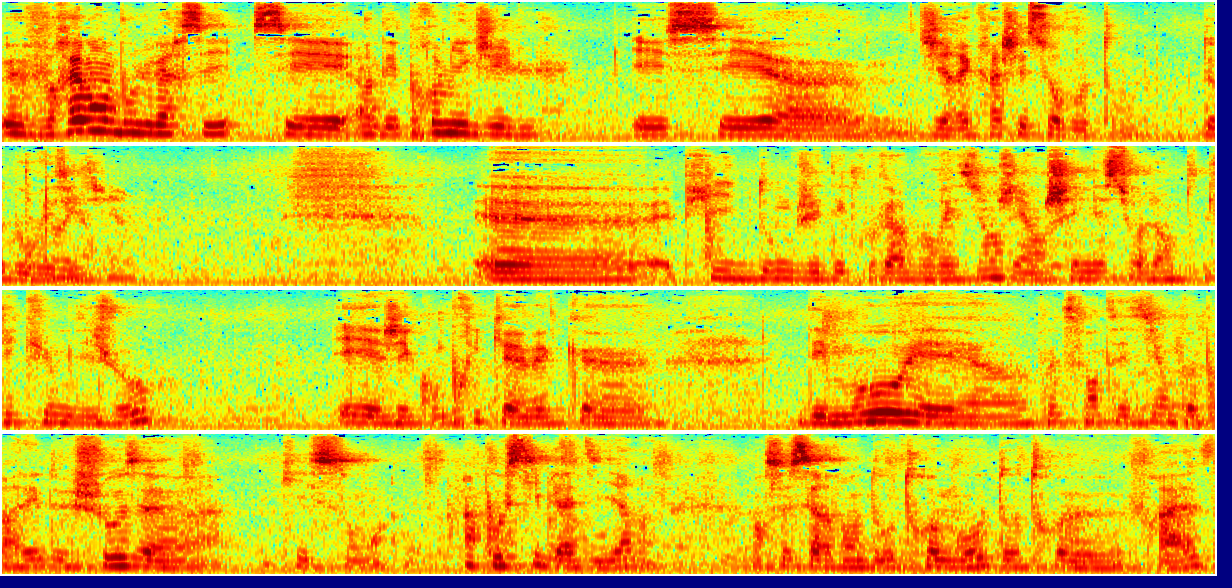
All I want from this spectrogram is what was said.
euh, vraiment bouleversée, c'est un des premiers que j'ai lu. Et c'est euh, J'irai cracher sur vos tombes de Borésian. Euh, et puis donc j'ai découvert Borésian, j'ai enchaîné sur l'écume des jours et j'ai compris qu'avec euh, des mots et un peu de fantaisie, on peut parler de choses euh, qui sont impossibles à dire en se servant d'autres mots, d'autres phrases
